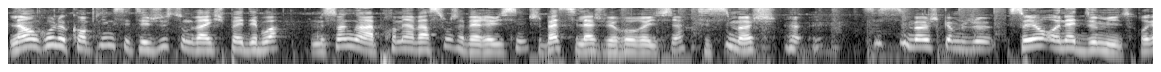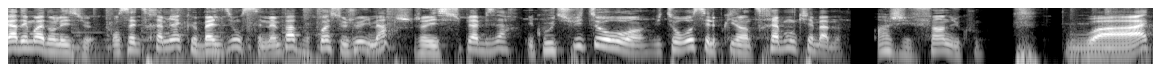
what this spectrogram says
Là, en gros, le camping, c'était juste, on devait récupérer des bois. Je me souviens que dans la première version, j'avais réussi. Je sais pas si là, je vais re-réussir. C'est si moche. C'est si moche comme jeu. Soyons honnêtes deux minutes. Regardez-moi dans les yeux. On sait très bien que Baldi, on sait même pas pourquoi ce jeu il marche. Genre, il super bizarre. Il coûte 8 euros. Hein. 8 c'est le prix d'un très bon kebab. Oh, j'ai faim du coup. What?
